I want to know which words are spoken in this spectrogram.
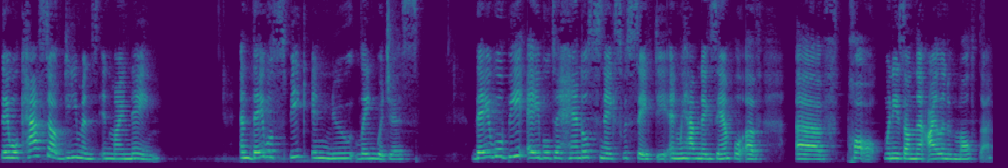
They will cast out demons in my name, and they will speak in new languages. They will be able to handle snakes with safety. And we have an example of, of Paul when he's on the island of Malta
